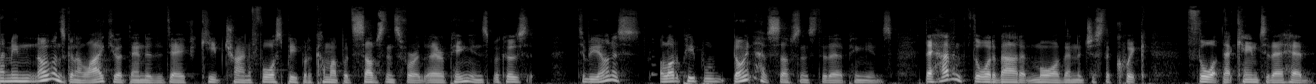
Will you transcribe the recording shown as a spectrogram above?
I mean, no one's going to like you at the end of the day if you keep trying to force people to come up with substance for their opinions because, to be honest, a lot of people don't have substance to their opinions. They haven't thought about it more than just a quick thought that came to their head.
